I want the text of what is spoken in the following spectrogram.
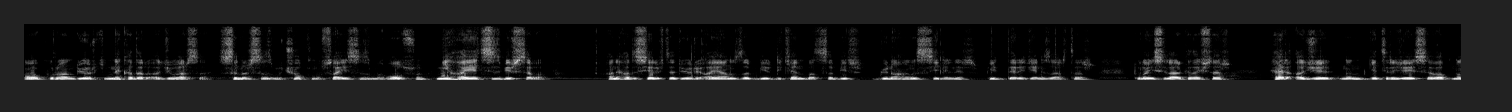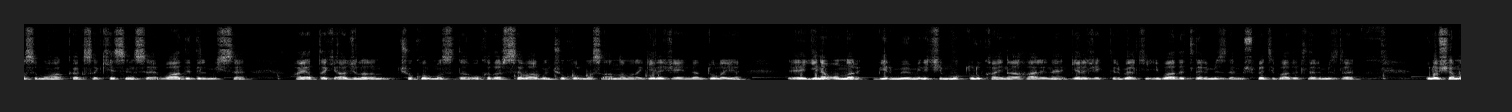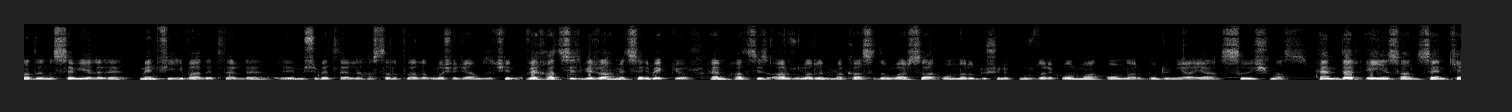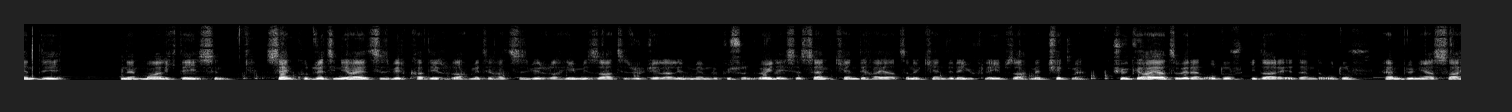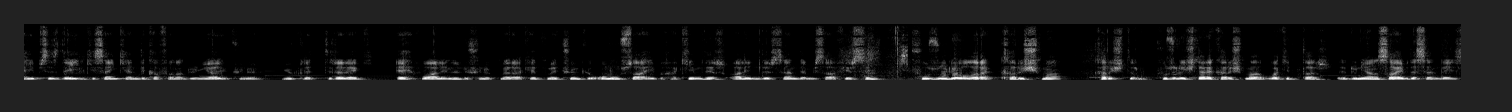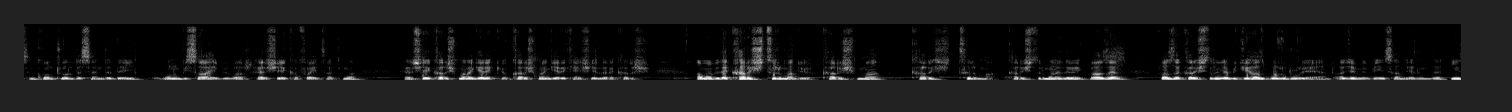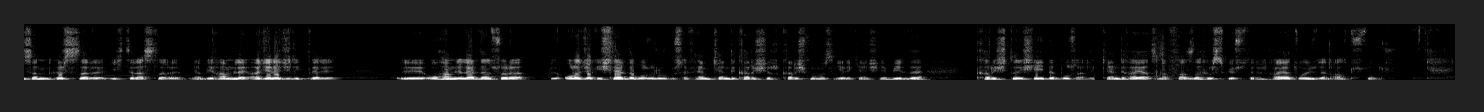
Ama Kur'an diyor ki ne kadar acı varsa sınırsız mı çok mu sayısız mı olsun nihayetsiz bir sevap. Hani hadis-i şerifte diyor ya ayağınızda bir diken batsa bir günahınız silinir, bir dereceniz artar. Dolayısıyla arkadaşlar her acının getireceği sevap nasıl muhakkaksa, kesinse, vaat edilmişse hayattaki acıların çok olması da o kadar sevabın çok olması anlamına geleceğinden dolayı e, yine onlar bir mümin için mutluluk kaynağı haline gelecektir. Belki ibadetlerimizle, müsbet ibadetlerimizle ulaşamadığımız seviyelere menfi ibadetlerle, e, müsibetlerle, hastalıklarla ulaşacağımız için ve hadsiz bir rahmet seni bekliyor. Hem hadsiz arzuların, makasıdın varsa onları düşünüp muzdarip olma, onlar bu dünyaya sığışmaz. Hem der ey insan sen kendi ne malik değilsin. Sen kudreti nihayetsiz bir kadir, rahmeti hadsiz bir rahim zat-ı zülcelal'in memlüküsün. Öyleyse sen kendi hayatını kendine yükleyip zahmet çekme. Çünkü hayatı veren odur, idare eden de odur. Hem dünya sahipsiz değil ki sen kendi kafana dünya yükünü yüklettirerek ehvalini düşünüp merak etme çünkü onun sahibi hakimdir, alimdir, sen de misafirsin. Fuzuli olarak karışma, karıştırma. Fuzul işlere karışma, vakit dar. E, dünyanın sahibi de sen değilsin, kontrol de sende değil. Onun bir sahibi var. Her şeye kafayı takma. Her şeye karışmana gerek yok. Karışman gereken şeylere karış. Ama bir de karıştırma diyor. Karışma, karıştırma. Karıştırma ne demek? Bazen fazla karıştırınca bir cihaz bozulur ya yani acemi bir insanın elinde. İnsanın hırsları, ihtirasları, ya bir hamle, acelecilikleri, e, o hamlelerden sonra olacak işler de bozulur bu sefer. Hem kendi karışır, karışmaması gereken şeye. Bir de karıştığı şeyi de bozar. Kendi hayatına fazla hırs gösterir. Hayat o yüzden alt üst olur.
